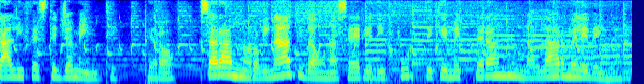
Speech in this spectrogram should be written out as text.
Tali festeggiamenti, però, saranno rovinati da una serie di furti che metteranno in allarme le Venere.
